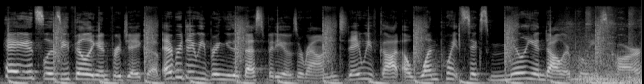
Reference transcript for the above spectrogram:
Hey, it's Lizzie filling in for Jacob. Every day we bring you the best videos around, and today we've got a $1.6 million police car,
